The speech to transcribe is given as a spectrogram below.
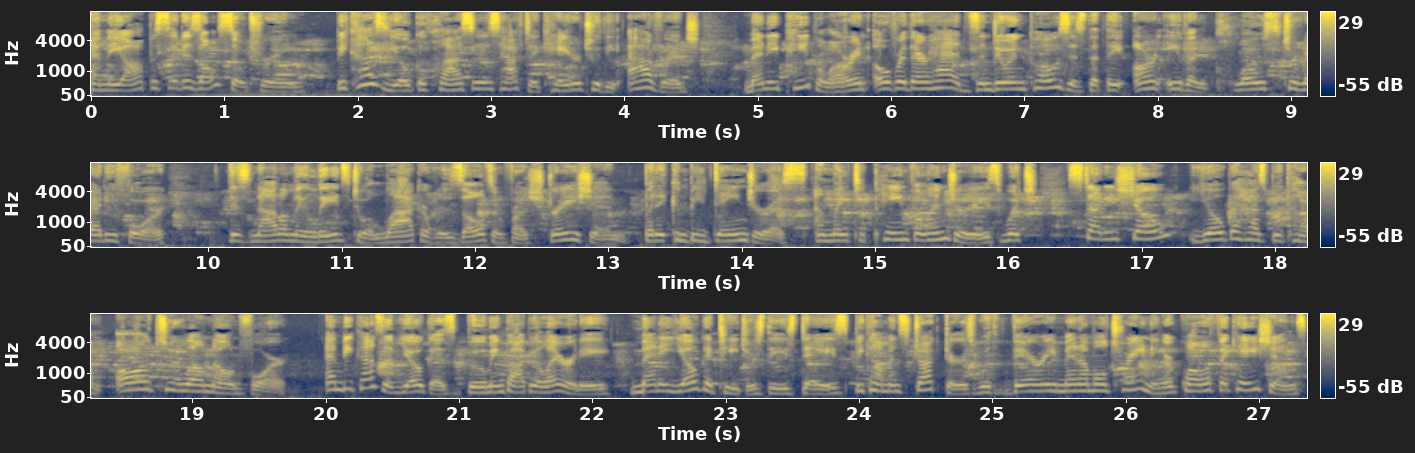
And the opposite is also true. Because yoga classes have to cater to the average, many people are in over their heads and doing poses that they aren't even close to ready for. This not only leads to a lack of results and frustration, but it can be dangerous and lead to painful injuries, which studies show yoga has become all too well known for. And because of yoga's booming popularity, many yoga teachers these days become instructors with very minimal training or qualifications,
